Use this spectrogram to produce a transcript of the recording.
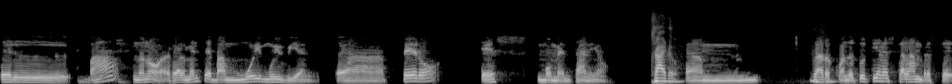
El va, no, no, realmente va muy, muy bien, ah, pero es momentáneo. Claro. Claro, cuando tú tienes calambres, que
